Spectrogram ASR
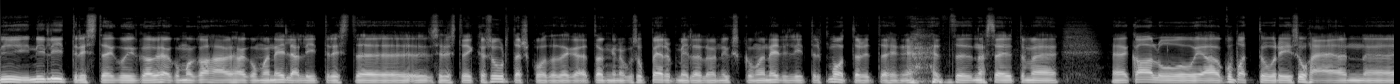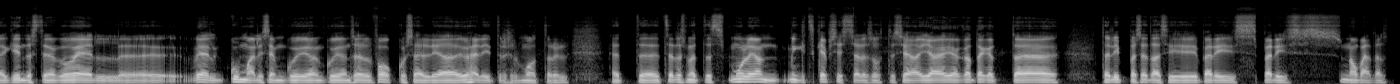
nii, nii liitriste kui ka ühe koma kahe, ühe koma nelja liitriste selliste ikka suurte Škodadega, et ongi nagu Superb, millel on üks koma neli liitrit mootorit, on ju, et noh, see ütleme, kaalu ja kubatuuri suhe on eh, kindlasti nagu veel, eh, veel kummalisem, kui on, kui on sellel Focusel ja üheliitrisel mootoril. et, et selles mõttes mul ei olnud mingit skepsist selle suhtes ja, ja, ja ka tegelikult ta lippas edasi päris, päris nobedalt,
